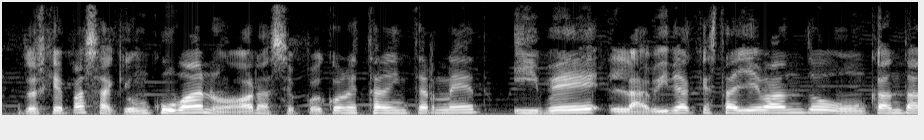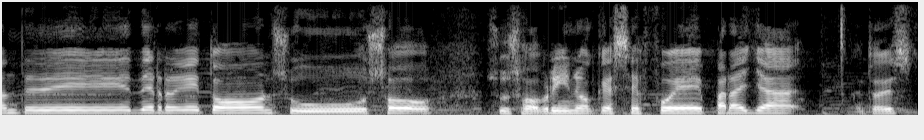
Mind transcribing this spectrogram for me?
Entonces, ¿qué pasa? Que un cubano ahora se puede conectar a internet y ve la vida que está llevando un cantante de, de reggaetón, su, su sobrino que se fue para allá. Entonces,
